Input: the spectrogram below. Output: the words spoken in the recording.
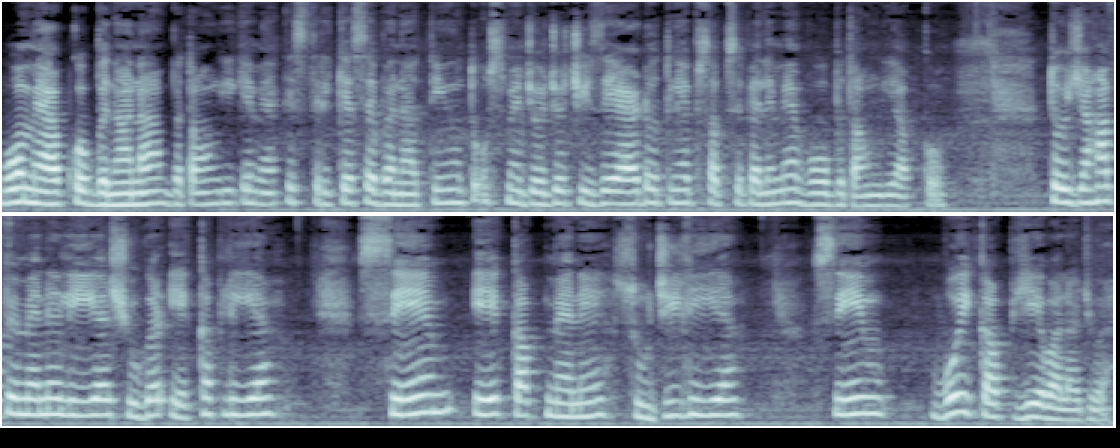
वो मैं आपको बनाना बताऊँगी कि मैं किस तरीके से बनाती हूँ। तो उसमें जो जो चीज़ें ऐड होती हैं, सबसे पहले मैं वो बताऊँगी आपको। तो यहाँ पे मैंने ली है शुगर एक कप ली है, सेम एक कप मैंने सूजी ली है, सेम वही कप ये वाला जो है,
